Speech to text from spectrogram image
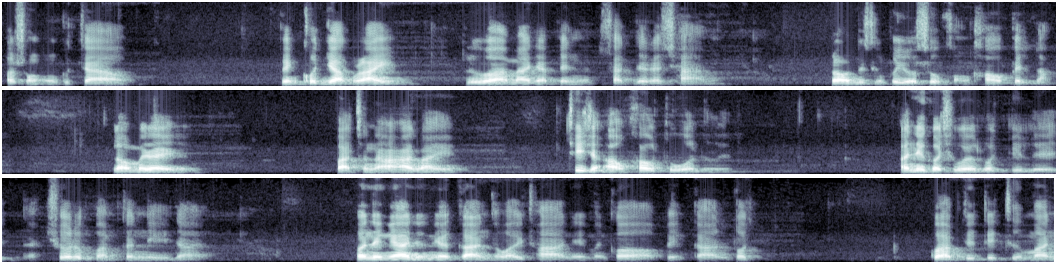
พระสงฆ์องค์เจ้า เป็นคนยากไร้ หรือว่าแม้จะเป็นสัตว์เดรัจฉานเรานึกถึงประโยชน์สุขของเขาเป็นหลัก เราไม่ได้ปรารถนาอะไรที่จะเอาเข้าตัวเลย อันนี้ก็ช่วยลดกิเลสนะช่วยลดความตันหนีได้ เพราะในแง่หนึ่งเนี่ยการถวายทานเนี่ยมันก็เป็นการลดความยึดติดถือมั่น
